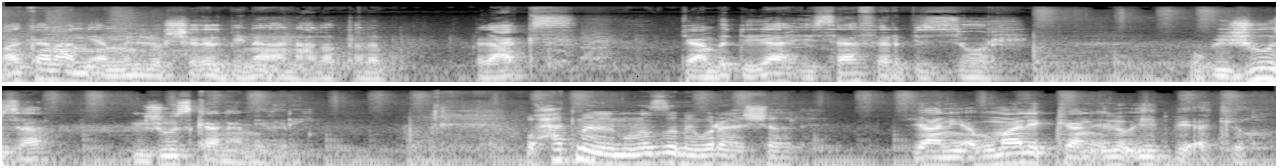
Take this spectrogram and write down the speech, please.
ما كان عم يأمن له الشغل بناء على طلبه بالعكس كان بده إياه يسافر بالزور وبيجوزها بيجوز كان عم يغري. وحتما المنظمة ورا هالشغلة. يعني أبو مالك كان له إيد بقتله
